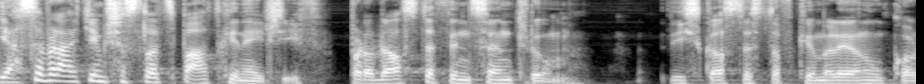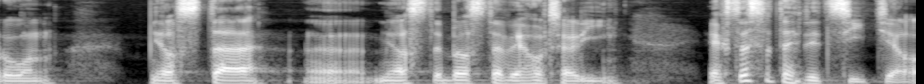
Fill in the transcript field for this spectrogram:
Já se vrátím 6 let zpátky nejdřív. Prodal jste Fincentrum, získal jste stovky milionů korun, měl jste, eh, měl jste, byl jste vyhořelý. Jak jste se tehdy cítil?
